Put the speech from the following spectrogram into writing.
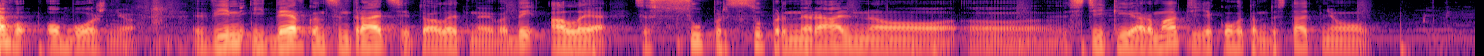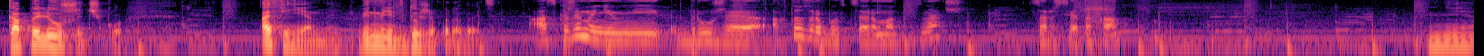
його обожнюю. Він йде в концентрації туалетної води, але це супер-супер нереально е, стійкий аромат, якого там достатньо капелюшечку. Офігенний. Він мені дуже подобається. А скажи мені, мій друже, а хто зробив цей аромат, ти знаєш? Зараз я така. Ні.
